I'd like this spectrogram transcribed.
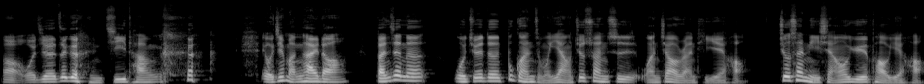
哦。我觉得这个很鸡汤，哎，我今天蛮嗨的哦。反正呢，我觉得不管怎么样，就算是玩交友软体也好。就算你想要约炮也好，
